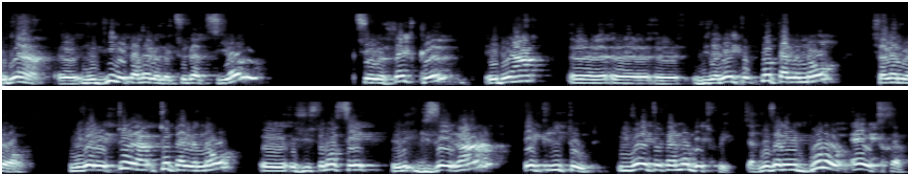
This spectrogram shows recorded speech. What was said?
Eh bien, nous dit notamment le Metsuda de Sion sur le fait que, eh bien, vous allez totalement, vous allez totalement, justement, c'est Xera écrit tout. Ils vont être totalement détruits. C'est-à-dire que vous allez beau être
